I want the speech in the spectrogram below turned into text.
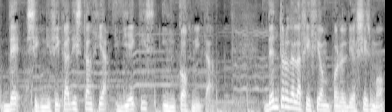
D significa distancia y X incógnita. Dentro de la afición por el diasismo,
